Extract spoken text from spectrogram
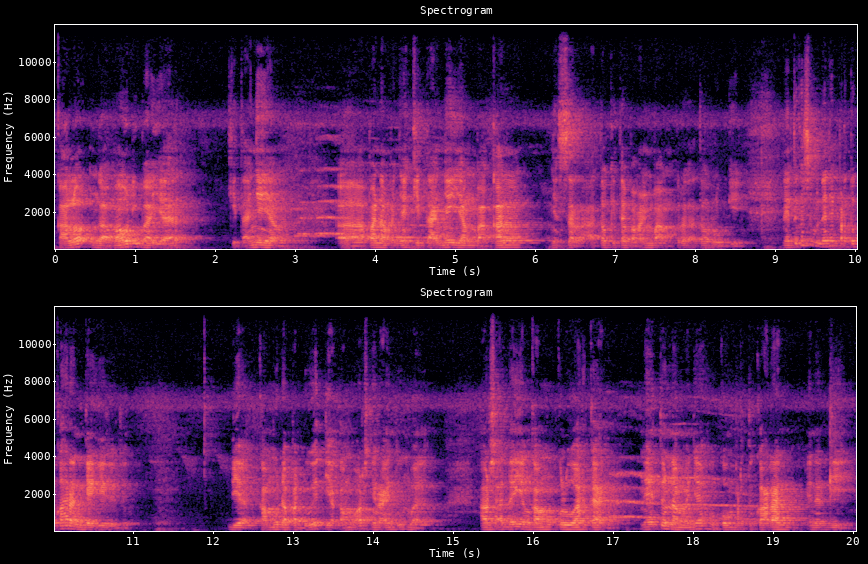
Kalau nggak mau dibayar kitanya yang eh, apa namanya kitanya yang bakal nyesel atau kita bakalan bangkrut atau rugi. Nah itu kan sebenarnya pertukaran kayak gitu tuh dia kamu dapat duit ya kamu harus nyerahin tumbal. Harus ada yang kamu keluarkan nah itu namanya hukum pertukaran energi.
